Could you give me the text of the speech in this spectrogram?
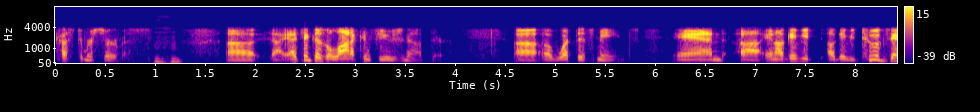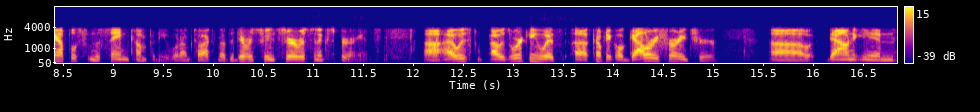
customer service. Uh, I, I think there's a lot of confusion out there uh, of what this means. And uh, and I'll give you I'll give you two examples from the same company. What I'm talking about the difference between service and experience. Uh, I was I was working with a company called Gallery Furniture uh, down in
